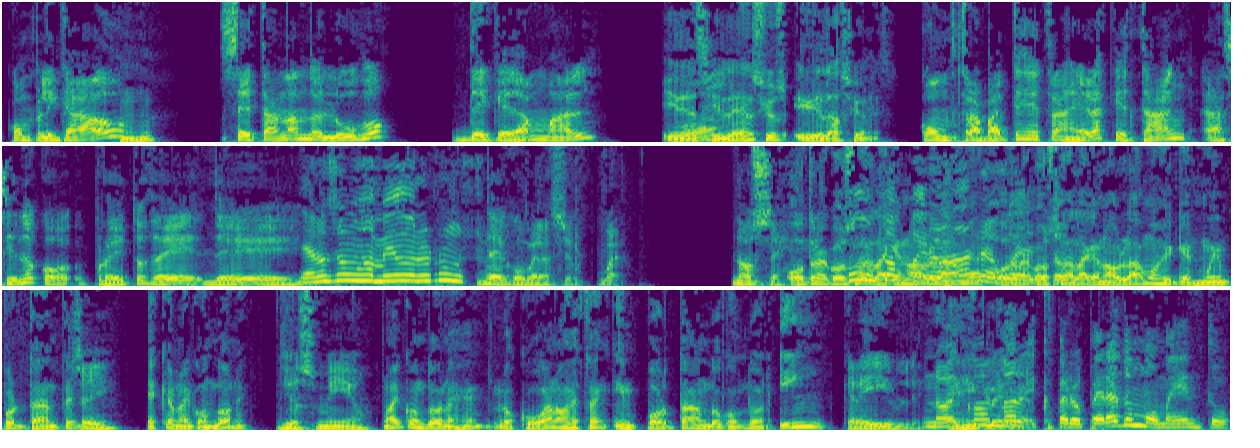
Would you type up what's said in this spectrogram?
complicados, se están dando el lujo de quedar mal Y de silencios y dilaciones. contrapartes extranjeras que están haciendo co- proyectos de, de, Ya no somos amigos de los rusos. de cooperación. Bueno, no sé. Otra cosa de la que no hablamos, otra cosa de la que no hablamos y que es muy importante, Sí, es que no hay condones. Dios mío. No hay condones, ¿eh? Los cubanos están importando condones. Increíble. No Es hay increíble. condones. Pero espérate un momento.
